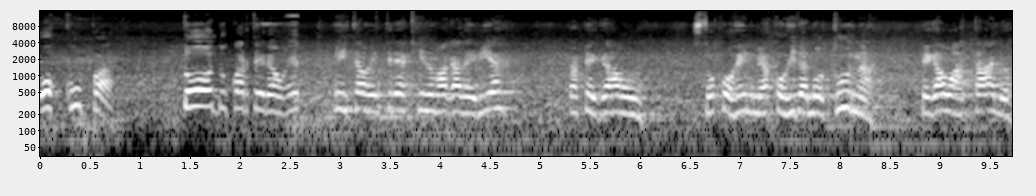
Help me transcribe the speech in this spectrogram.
ocupa todo o quarteirão. Então, entrei aqui numa galeria para pegar um. Estou correndo minha corrida noturna, pegar um atalho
